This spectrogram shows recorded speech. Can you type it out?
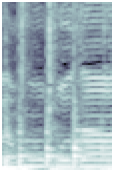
Samo Buddha.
